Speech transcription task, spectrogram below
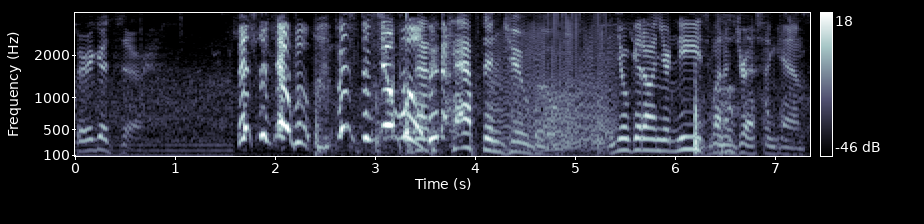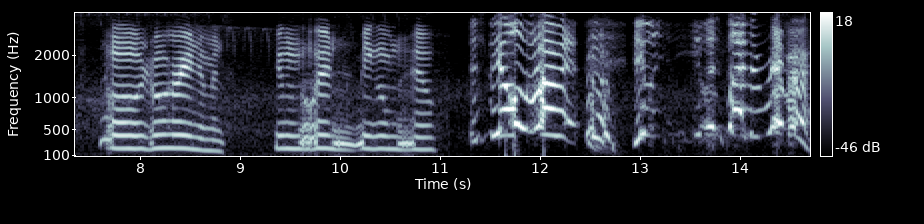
Very good, sir. Mr. Jubu! Mr. Jubu! That's Captain Jubu. And you'll get on your knees when addressing him. Oh, it's all right, Emmons. You can go ahead and speak up now. It's the old hermit! He, he lives by the river!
